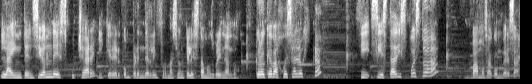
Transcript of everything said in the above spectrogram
la intención de escuchar y querer comprender la información que le estamos brindando. Creo que bajo esa lógica, si, si está dispuesto a, vamos a conversar.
